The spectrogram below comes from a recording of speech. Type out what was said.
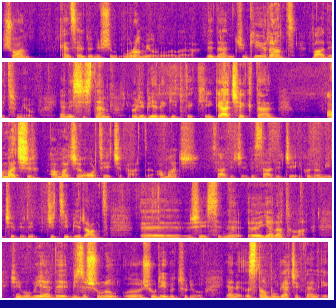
şu an kentsel dönüşüm uğramıyor oralara. Neden? Çünkü rant vaat etmiyor. Yani sistem öyle bir yere gitti ki gerçekten amacı amacı ortaya çıkarttı. Amaç sadece ve sadece ekonomiyi çevirip ciddi bir rant e, şeysini e, yaratmak. Şimdi bu bir yerde bizi şunu e, şuraya götürüyor. Yani İstanbul gerçekten e,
